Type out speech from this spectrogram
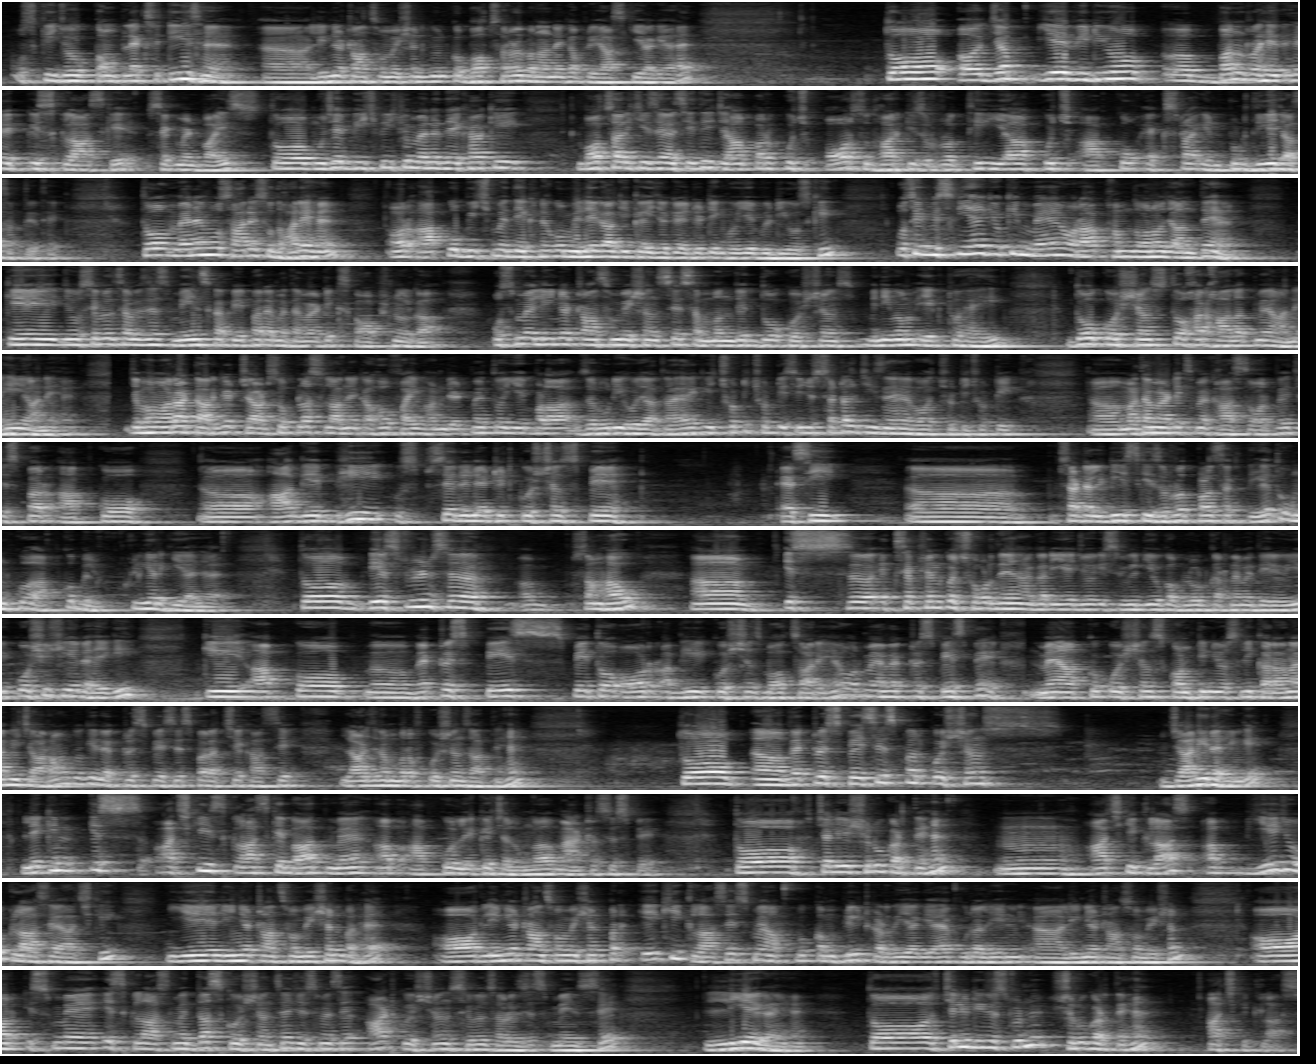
उसकी जो कॉम्प्लेक्सिटीज़ हैं लीनियर ट्रांसफॉर्मेशन की, उनको बहुत सरल बनाने का प्रयास किया गया है। तो जब ये वीडियो बन रहे थे इस क्लास के सेगमेंट वाइज तो मुझे बीच बीच में मैंने देखा कि बहुत सारी चीज़ें ऐसी थी जहाँ पर कुछ और सुधार की ज़रूरत थी या कुछ आपको एक्स्ट्रा इनपुट दिए जा सकते थे। तो मैंने वो सारे सुधारे हैं और आपको बीच में देखने को मिलेगा कि कई जगह एडिटिंग हुई है वीडियोज़ की। वो सिर्फ़ इसलिए है क्योंकि मैं और आप हम दोनों जानते हैं कि जो सिविल सर्विसेज़ मेंस का पेपर है मैथमेटिक्स का ऑप्शनल का उसमें लीनियर ट्रांसफॉर्मेशन से संबंधित दो क्वेश्चंस मिनिमम एक तो है ही। दो क्वेश्चंस तो हर हालत में आने ही आने हैं। जब हमारा टारगेट 400 प्लस लाने का हो 500 में तो ये बड़ा ज़रूरी हो जाता है कि छोटी छोटी सी जो सटल चीज़ें हैं बहुत छोटी छोटी मैथमेटिक्स में ख़ास तौर पे जिस पर आपको अ, आगे भी उससे रिलेटेड क्वेश्चंस पे ऐसी सैटेलिटीज़ की ज़रूरत पड़ सकती है तो उनको आपको बिल्कुल क्लियर किया जाए। तो डियर स्टूडेंट्स समहाउ इस एक्सेप्शन को छोड़ दें, अगर ये जो इस वीडियो को अपलोड करने में देरी हुई है कोशिश ये रहेगी कि आपको वेक्टर स्पेस पे तो और अभी क्वेश्चंस बहुत सारे हैं, और मैं वेक्टर स्पेस पे, मैं आपको क्वेश्चंस कॉन्टिन्यूसली कराना भी चाह रहा हूँ, क्योंकि वेक्टर स्पेसेस पर अच्छे खासे लार्ज नंबर ऑफ़ क्वेश्चंस आते हैं। तो वेक्टर स्पेसेस पर क्वेश्चंस जारी रहेंगे, लेकिन इस, आज की इस क्लास के बाद मैं अब आपको लेके चलूँगा मैट्रिसेस पे। तो चलिए शुरू करते हैं आज की क्लास अब ये जो क्लास है आज की, ये लीनियर ट्रांसफॉर्मेशन पर है, और लीनियर ट्रांसफॉर्मेशन पर एक ही क्लास है, इसमें आपको कंप्लीट कर दिया गया है पूरा लीनियर ट्रांसफॉर्मेशन और इसमें, इस क्लास में 10 क्वेश्चंस हैं, जिसमें से 8 क्वेश्चन सिविल सर्विसेज़ मेंस से लिए गए हैं। तो चलिए डियर स्टूडेंट, शुरू करते हैं आज की क्लास।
